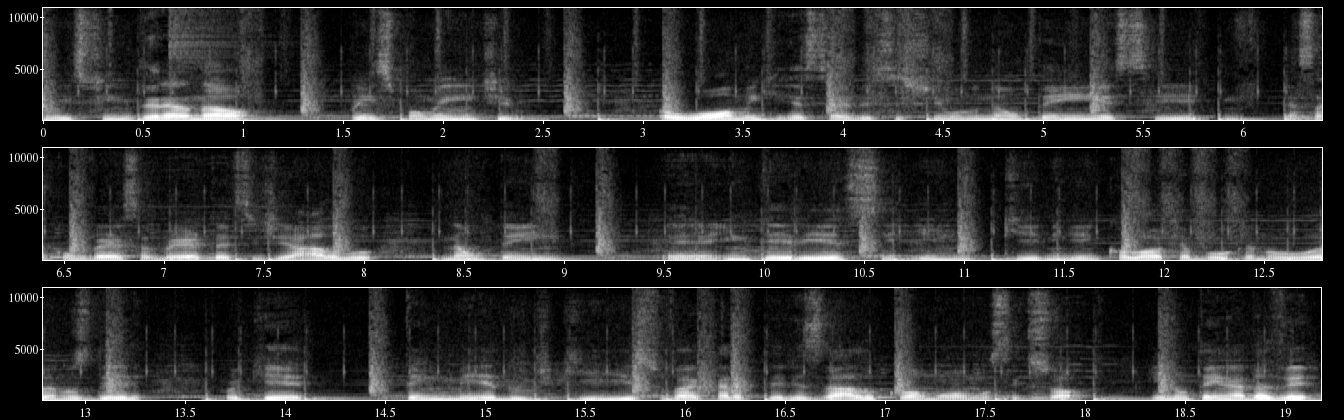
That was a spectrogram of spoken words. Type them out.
no esfíncter anal, principalmente o homem que recebe esse estímulo não tem esse, essa conversa aberta, esse diálogo, não tem é, interesse em que ninguém coloque a boca no ânus dele, porque tem medo de que isso vai caracterizá-lo como homossexual. E não tem nada a ver,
